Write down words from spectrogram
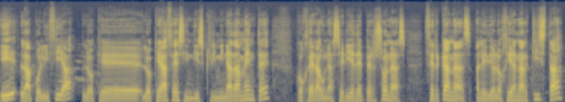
y la policía lo que, lo que hace es indiscriminadamente coger a una serie de personas cercanas a la ideología anarquista,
